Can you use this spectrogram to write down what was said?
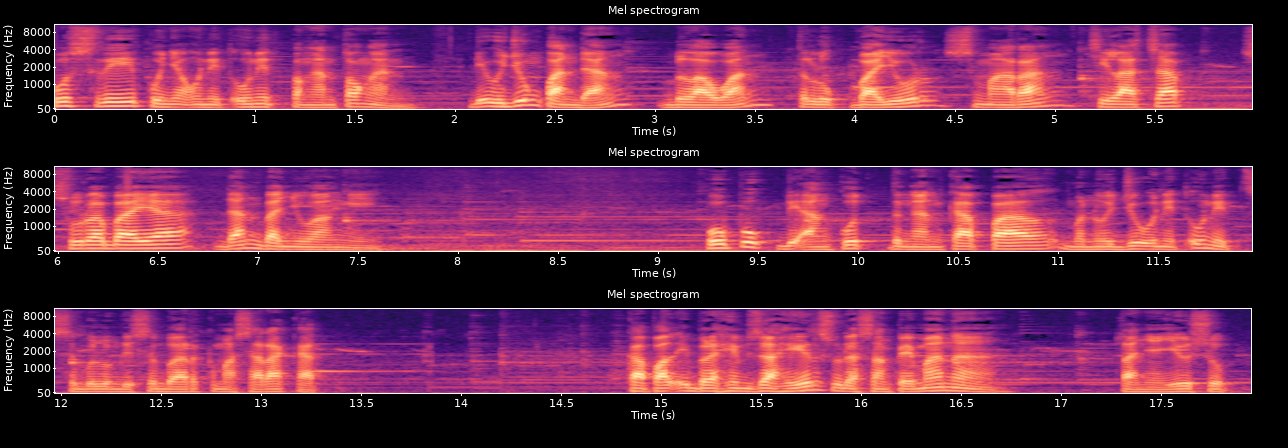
Pusri punya unit-unit pengantongan. Di ujung pandang, Belawan, Teluk Bayur, Semarang, Cilacap, Surabaya, dan Banyuwangi. Pupuk diangkut dengan kapal menuju unit-unit sebelum disebar ke masyarakat. Kapal Ibrahim Zahir sudah sampai mana? Tanya Yusuf.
